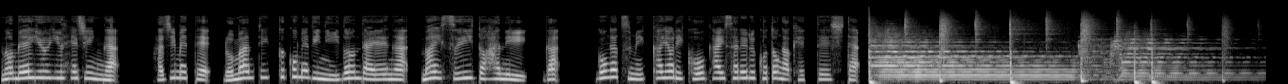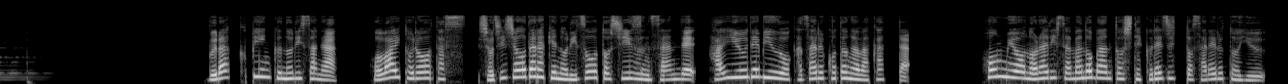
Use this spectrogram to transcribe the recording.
ウの名優ユヘジンが初めてロマンティックコメディに挑んだ映画、マイ・スイート・ハニーが5月3日より公開されることが決定した。ブラックピンクのリサが、ホワイトロータス、諸事情だらけのリゾートシーズン3で俳優デビューを飾ることが分かった。本名のラリ様の番としてクレジットされるという。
